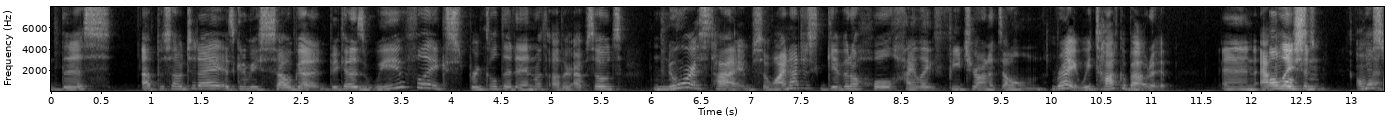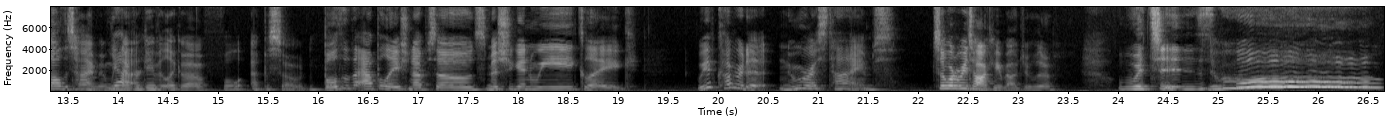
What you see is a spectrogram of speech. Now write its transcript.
this episode today is going to be so good because we've like sprinkled it in with other episodes numerous times. So why not just give it a whole highlight feature on its own? Right, we talk about it And Almost. Appalachian almost Yeah. all the time and we Yeah. never gave it like a full episode. both of the Appalachian episodes, Michigan week, like we've covered it numerous times. So what are we talking about, Julia? Witches. Ooh.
